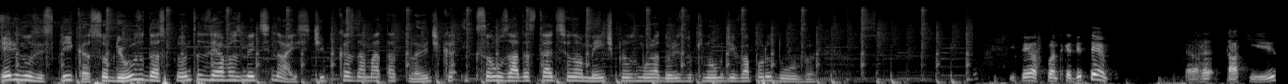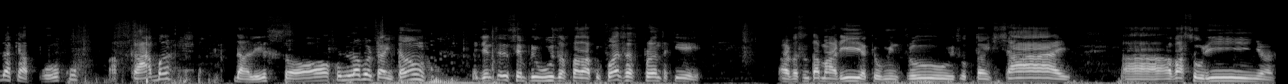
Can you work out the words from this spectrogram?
Ele nos explica sobre o uso das plantas e ervas medicinais, típicas da Mata Atlântica e que são usadas tradicionalmente pelos moradores do quilombo de Ivaporuduva. E tem as plantas que é de tempo. Ela tá aqui, daqui a pouco acaba, dali só quando ela voltar. Então, a gente sempre usa falar com quais essas plantas que a erva Santa Maria, que é o mintruz, o tanchai, a, a vassourinha,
